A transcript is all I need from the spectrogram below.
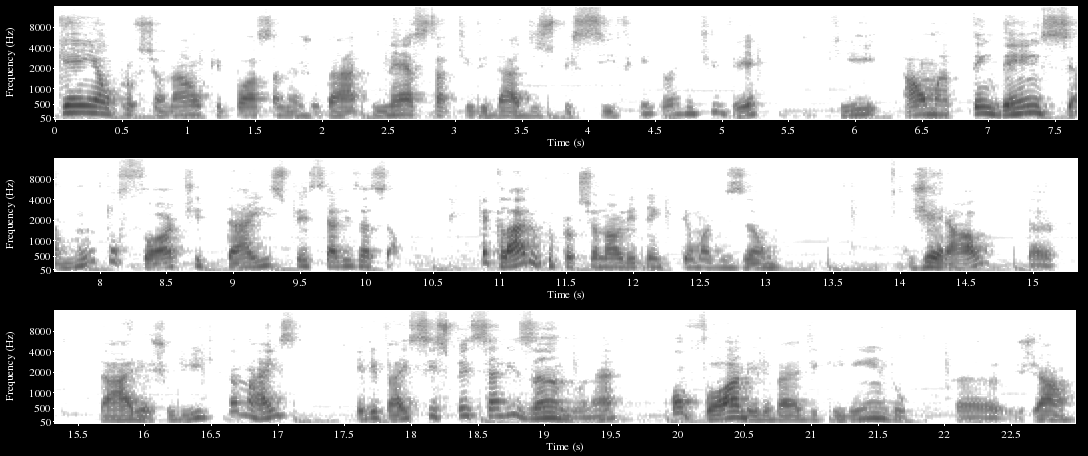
quem é o profissional que possa me ajudar nessa atividade específica? Então a gente vê que há uma tendência muito forte da especialização. É claro que o profissional ele tem que ter uma visão geral da, da área jurídica, mas ele vai se especializando, né? Conforme ele vai adquirindo uh, já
